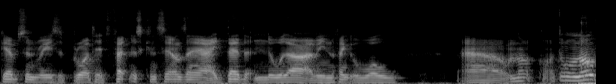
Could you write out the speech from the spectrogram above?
Gibson raises Broadhead fitness concerns. I, I did know that. I mean, I think it will. Uh, I'm not. I don't. I'm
